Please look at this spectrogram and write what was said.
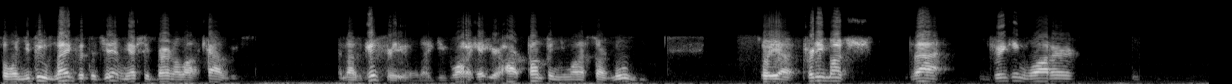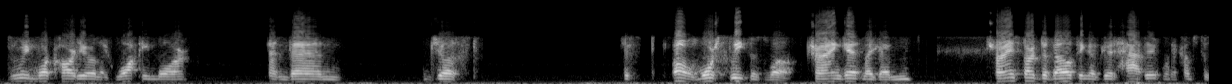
So when you do legs at the gym, you actually burn a lot of calories and that's good for you. Like you want to get your heart pumping, you want to start moving. So yeah, pretty much that. Drinking water, doing more cardio, like walking more, and then just just oh more sleep as well. Try and get like a try and start developing a good habit when it comes to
